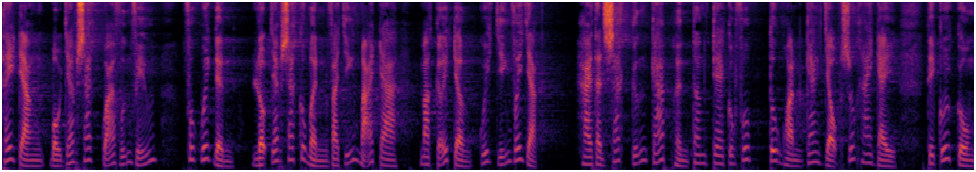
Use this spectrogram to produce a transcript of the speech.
Thấy rằng bộ giáp sắt quá vướng víu, Phúc quyết định lột giáp sắt của mình và chiến mã trà mà cởi trần quyết chiến với giặc. Hai thanh sắt cứng cáp hình thân tre của Phúc tung hoành ngang dọc suốt hai ngày, thì cuối cùng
